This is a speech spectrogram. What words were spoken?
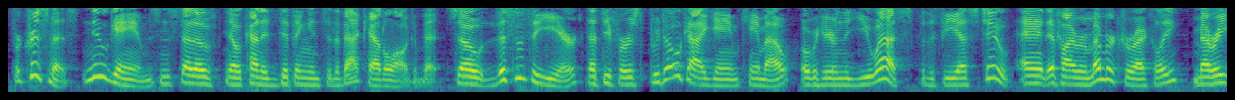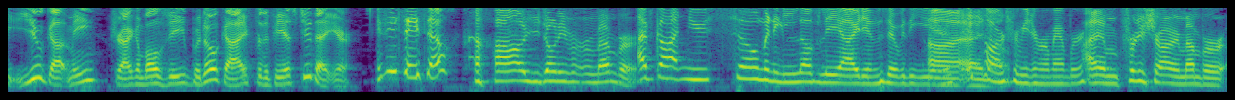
for Christmas, new games, instead of, you know, kind of dipping into the back catalog a bit. So this was the year that the first Budokai game came out over here in the US for the PS2. And if I remember correctly, Meri, you got me Dragon Ball Z Budokai for the PS2 that year. If you say so. Oh, you don't even remember. I've gotten you so many lovely items over the years. Uh, it's hard for me to remember. I am pretty sure I remember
